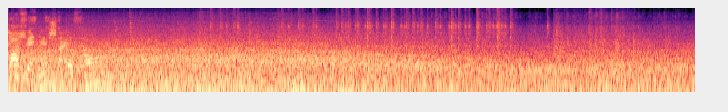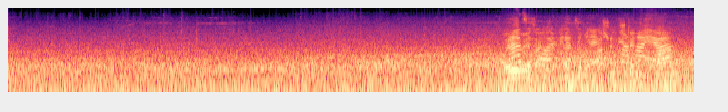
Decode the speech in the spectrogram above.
Boah, fährt der Scheiße. Aber können Sie noch wieder mal Schuhmacher, anständig ja? fahren?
